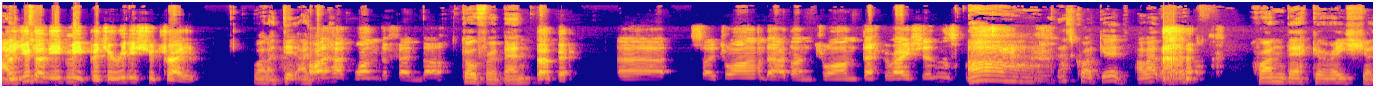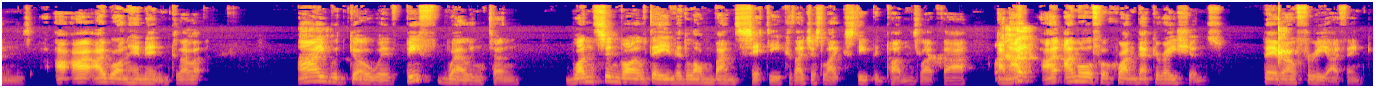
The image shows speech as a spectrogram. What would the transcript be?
No, you don't eat meat, but you really should try it. Well, I did. I, I had one defender. go for it, Ben. Okay. Uh, so Juan, I done Juan decorations. Ah, that's quite good. I like that one. Juan Decorations. I, I, I want him in because I like. I would go with Beef Wellington, once in Royal David Lomban City because I just like stupid puns like that, and I, I I'm all for Juan Decorations. They're all three, I think.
